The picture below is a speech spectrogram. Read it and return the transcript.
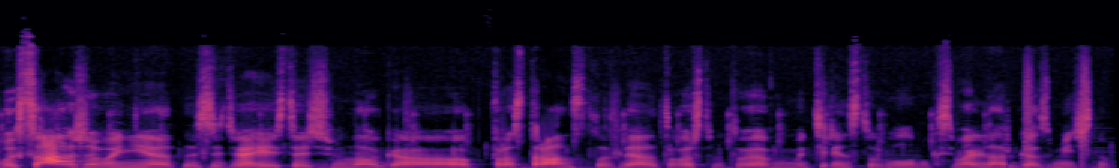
высаживания. То есть у тебя есть очень много пространства для того, чтобы твое материнство было максимально оргазмичным.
